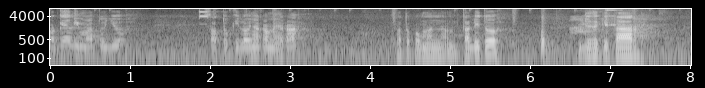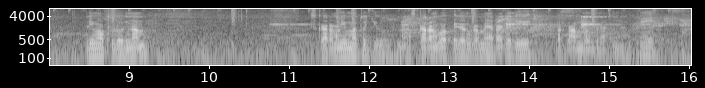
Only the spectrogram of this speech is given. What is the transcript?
Oke, 57. 1 kilonya kamera. 1,6. Tadi tuh di sekitar 56 sekarang 57 nah sekarang gua pegang kamera jadi bertambah beratnya oke? 25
